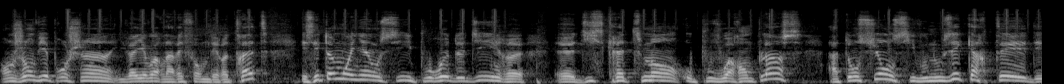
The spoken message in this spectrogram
en janvier prochain, il va y avoir la réforme des retraites, et c'est un moyen aussi pour eux de dire euh, discrètement au pouvoir en place, Attention, si vous nous écartez des,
